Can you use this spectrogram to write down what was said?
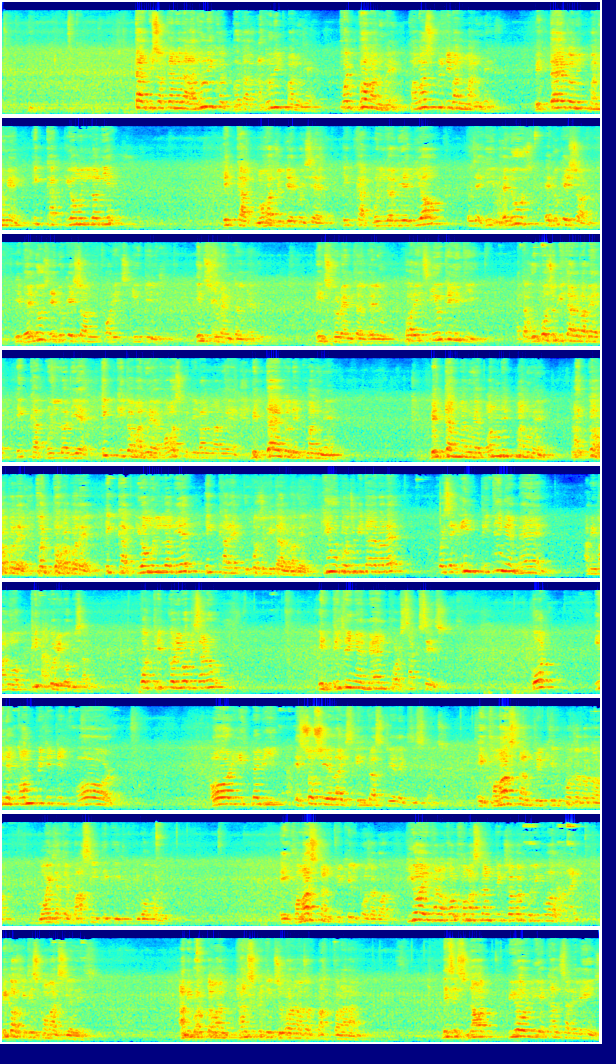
তাৰপিছত তেনেহ'লে আধুনিক সভ্যতাৰ আধুনিক মানুহে সভ্য মানুহে সংস্কৃতিবান মানুহে বিদ্যায়তনিক মানুহে শিক্ষাক কিয় মূল্য দিয়ে শিক্ষাক মহাযোগীয়ে কৈছে শিক্ষাক মূল্য দিয়ে কিয় কৈছে he values education he values education for its utility instrumental value instrumental value for its utility এটা উপযোগিতাৰ বাবে শিক্ষাক মূল্য দিয়ে শিক্ষিত মানুহে সংস্কৃতিবান মানুহে বিদ্যায়তনিক মানুহে বিদ্যান মানুহে পণ্ডিত মানুহে প্ৰাজ্ঞসকলে সভ্যসকলে শিক্ষাক কিয় মূল্য দিয়ে? শিক্ষাৰ এক উপযোগিতাৰ বাবে। কি উপযোগিতাৰ বাবে? কৈছে ইন ফিটিং এ মেন আমি মানুহক ফিট কৰিব বিচাৰোঁ। ক'ত ফিট কৰিব বিচাৰোঁ? In fitting a man for success ক'ত in a competitive world or it may be a socialized industrial existence. এই সমাজতান্ত্ৰিক শিল্প জগতত মই যাতে বাচি টিকি থাকিব পাৰোঁ এই সমাজতান্ত্ৰিক শিল্প জগত কিয় এইখন অকল সমাজতান্ত্ৰিক জগত বুলি কোৱা হোৱা নাই বিকজ ইট ইজ কমাৰ্চিয়েলাইজ আমি বৰ্তমান সাংস্কৃতিক যুগৰ মাজত বাস কৰা নাই। This is not purely a cultural age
